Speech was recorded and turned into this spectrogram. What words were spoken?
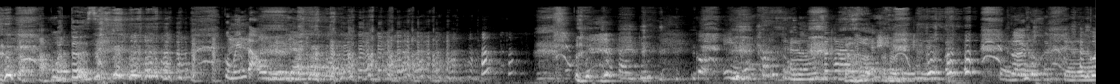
Putus. Aku minta mobilnya. kok ini dalam sekali ya dalam aku, terdalam aku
